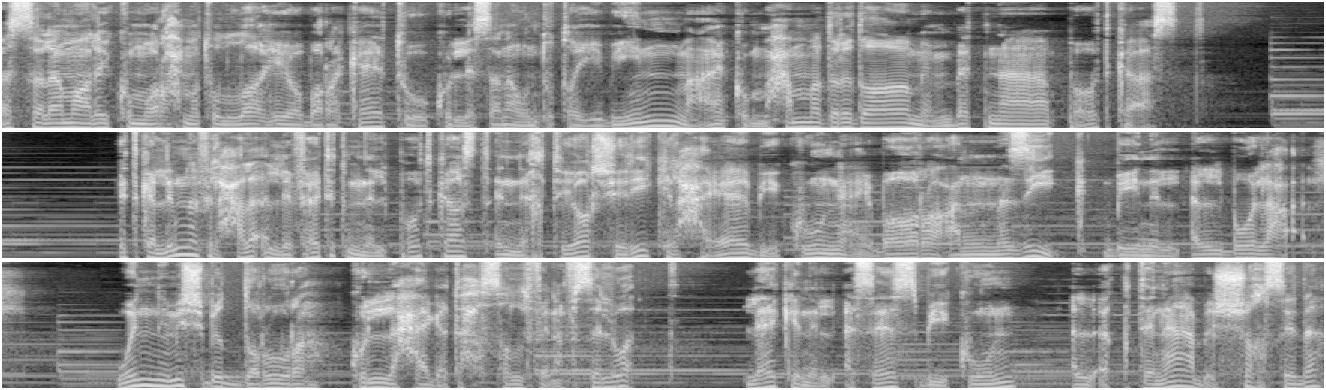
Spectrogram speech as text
السلام عليكم ورحمة الله وبركاته. كل سنة وأنتم طيبين. معاكم محمد رضا من بيتنا بودكاست. اتكلمنا في الحلقة اللي فاتت من البودكاست إن اختيار شريك الحياة بيكون عبارة عن مزيج بين القلب والعقل وإن مش بالضرورة كل حاجة تحصل في نفس الوقت لكن الأساس بيكون الاقتناع بالشخص ده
